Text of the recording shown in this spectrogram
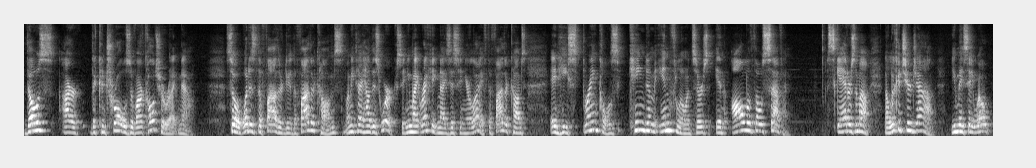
those are the controls of our culture right now. So, what does the Father do? The Father comes, let me tell you how this works, and you might recognize this in your life. The Father comes and he sprinkles kingdom influencers in all of those seven, scatters them out. Now look at your job. You may say, well,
